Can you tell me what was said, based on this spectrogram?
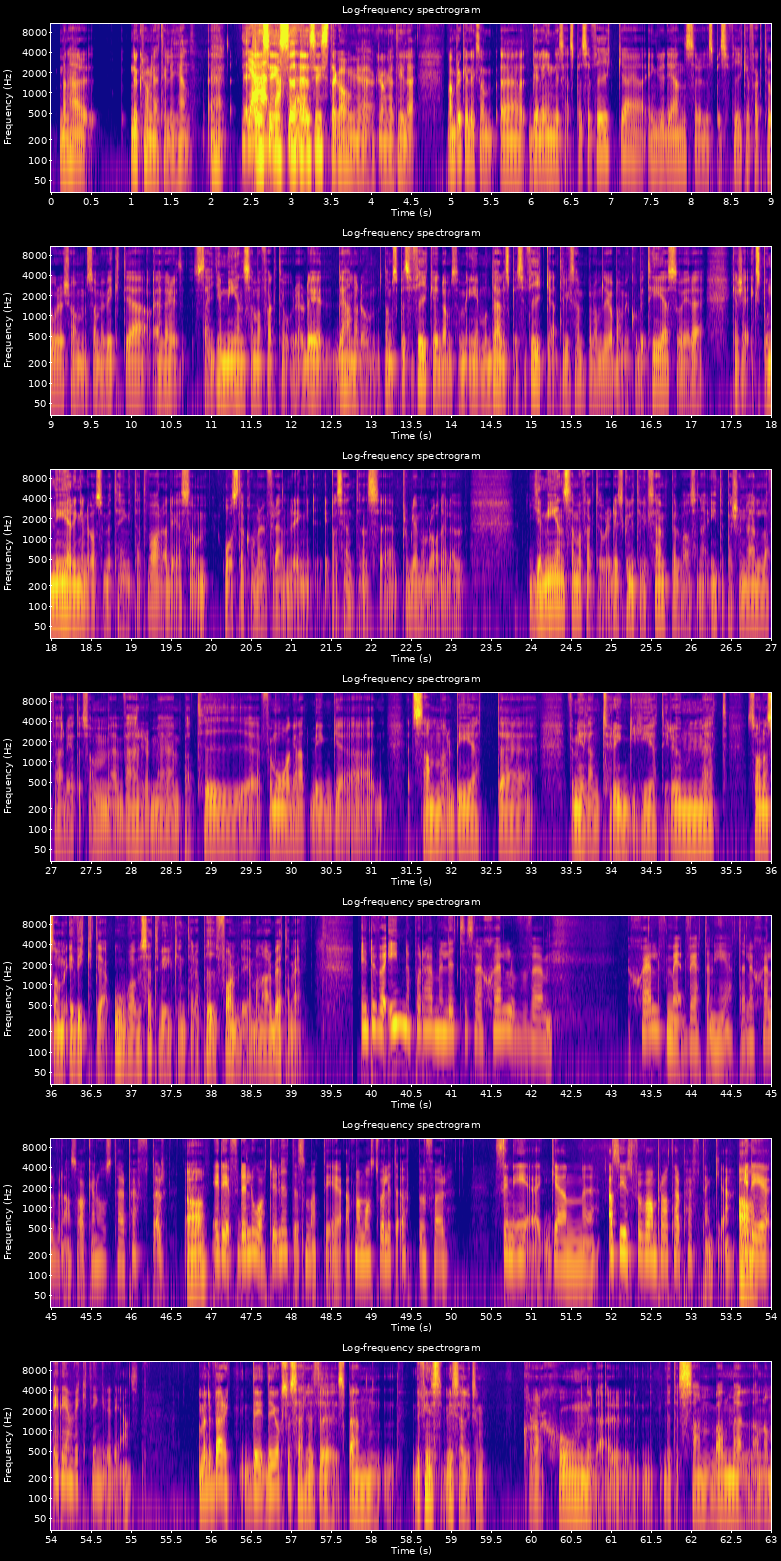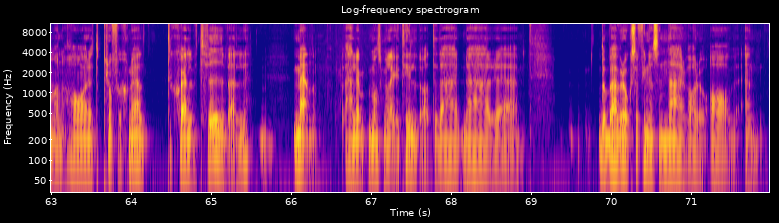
Men här nu krånglar jag till igen. Eh, en sista, sista gång jag krånglar till det. Man brukar liksom eh, dela in det i specifika ingredienser eller specifika faktorer som, som är viktiga eller så gemensamma faktorer. Och det, det handlar om, de specifika är de som är modellspecifika. Till exempel om du jobbar med KBT så är det kanske exponeringen då som är tänkt att vara det som åstadkommer en förändring i patientens eh, problemområde eller gemensamma faktorer. Det skulle till exempel vara sådana här interpersonella färdigheter som värme, empati, förmågan att bygga ett samarbete, förmedla en trygghet i rummet. Sådana som är viktiga oavsett vilken terapiform det är man arbetar med. Du var inne på det här med lite så här själv, eh, självmedvetenhet eller självrannsakan hos terapeuter. Ja. Är det, för det låter ju lite som att, det, att man måste vara lite öppen för sin egen, alltså just för att vara en bra terapeut tänker jag. Ja. Är, det, är det en viktig ingrediens? Ja, men det, verk, det, det är också så lite spännande, det finns vissa liksom korrelationer där, lite samband mellan om man har ett professionellt självtvivel. Mm. Men här måste man lägga till då att det här, det här eh, då behöver det också finnas en närvaro av en,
